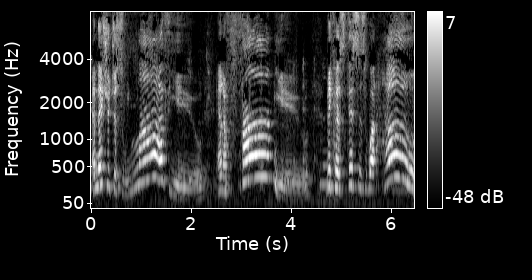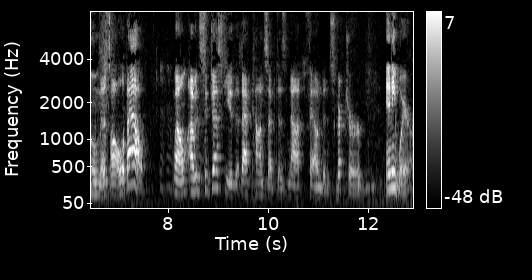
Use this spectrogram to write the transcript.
and they should just love you and affirm you because this is what home is all about. Well, I would suggest to you that that concept is not found in Scripture anywhere.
